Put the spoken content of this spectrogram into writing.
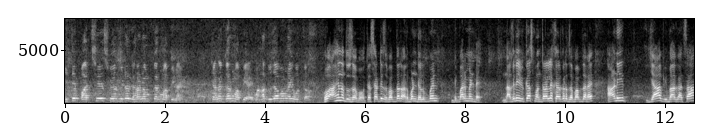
इथे पाचशे स्क्वेअर मीटर घरांना करमाफी नाही. त्यांना करमाफी आहे. मग हा दुजाभाव नाही होत का? हो आहे ना भाऊ त्यासाठी जबाबदार अर्बन डेव्हलपमेंट डिपार्टमेंट आहे. नागरी विकास मंत्रालय खरं जबाबदार आहे. आणि या विभागाचा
